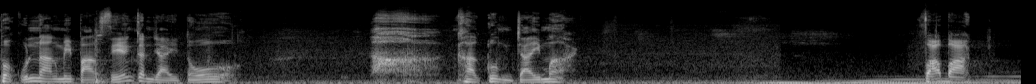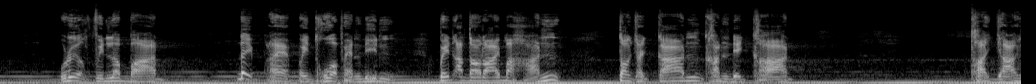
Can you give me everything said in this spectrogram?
พวกขุนนางมีปากเสียงกันใหญ่โต ข้ากลุ้มใจมาก ฟาบาท เรื่องฟินระบาดได้แพร่ไปทั่วแผ่นดิน เป็นอันตรายมหันต์ต้องจัดการคันเด็ดขาด ถ้ายัง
